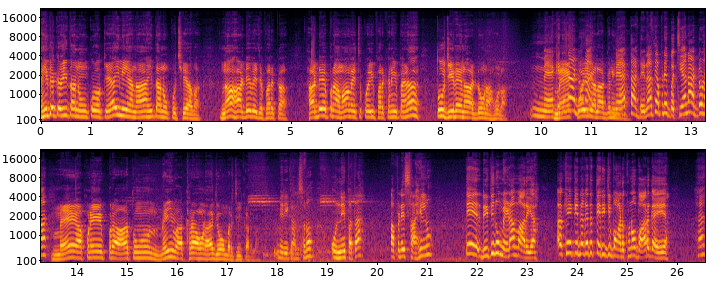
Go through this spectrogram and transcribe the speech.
ਅਸੀਂ ਤੇ ਕਦੀ ਤੁਹਾਨੂੰ ਕੋ ਕਿਹਾ ਹੀ ਨਹੀਂ ਆ ਨਾ ਅਸੀਂ ਤੁਹਾਨੂੰ ਪੁੱਛਿਆ ਵਾ। ਨਾ ਸਾਡੇ ਵਿੱਚ ਫ਼ਰਕ ਆ। ਸਾਡੇ ਭਰਾਵਾਂ ਵਿੱਚ ਕੋਈ ਫ਼ਰਕ ਨਹੀਂ ਪੈਣਾ। ਤੂੰ ਜਿਹਦੇ ਨਾਲ ਅੱਡੋਣਾ ਹੋਲਾ। ਮੈਂ ਕਿਹਦੇ ਮੈਂ ਨਾਲ ਅੱਡ ਕੋਈ ਹੋਣਾ? ਅਲੱਗ ਨਹੀਂ ਮੈਂ। ਤੁਹਾਡੇ ਨਾਲ ਤੇ ਆਪਣੇ ਬੱਚਿਆਂ ਨਾਲ ਅੱਡ ਹੋਣਾ ਮੈਂ ਆਪਣੇ ਭਰਾ ਤੋਂ ਨਹੀਂ ਵੱਖਰਾ ਹੋਣਾ ਜੋ ਮਰਜ਼ੀ ਕਰ ਲਾ। ਮੇਰੀ ਗੱਲ ਸੁਣੋ ਉਹਨੇ ਪਤਾ ਆਪਣੇ ਸਾਹਿਲ ਨੂੰ ਤੇ ਰਿਧੀ ਨੂੰ ਮੇਣਾ ਮਾਰਿਆ। ਆਖੇ ਕਿੰਨਾ ਕਿਤੇ ਤੇਰੀ ਜ਼ਬਾਨ ਖਣੋ ਬਾਹਰ ਗਏ ਆ। ਹੈ?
